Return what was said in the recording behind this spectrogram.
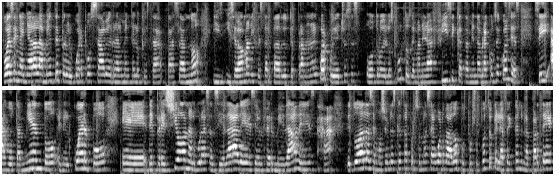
puedes engañar a la mente, pero el cuerpo sabe realmente lo que está pasando y, se va a manifestar tarde o temprano en el cuerpo. Y de hecho ese es otro de los puntos. De manera física también habrá consecuencias, ¿sí? Agotamiento en el cuerpo, eh, depresión, algunas ansiedades, enfermedades, ajá, de todas las emociones que esta persona se ha guardado, pues por supuesto que le afectan en la parte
